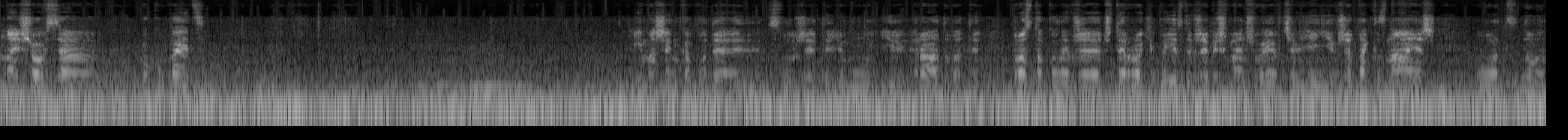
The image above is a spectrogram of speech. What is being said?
знайшовся покупець. І машинка буде служити йому і радувати. Просто коли вже 4 роки поїздив, вже більш-менш вивчив її, вже так знаєш. От, ну,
